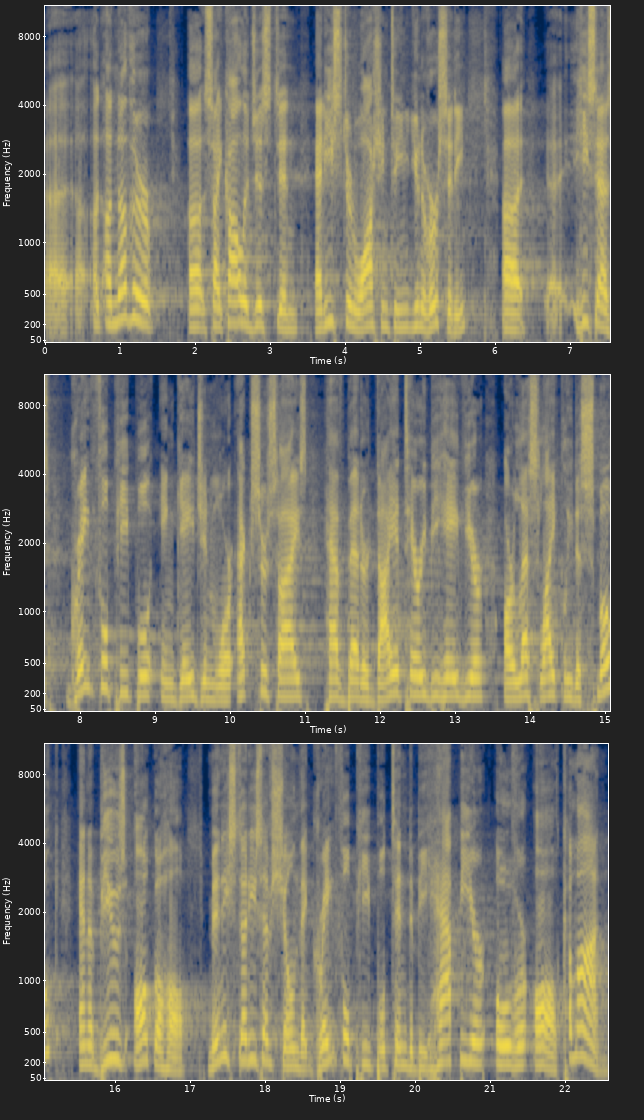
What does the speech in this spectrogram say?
Uh, another uh, psychologist in, at Eastern Washington University, uh, Uh, he says grateful people engage in more exercise, have better dietary behavior, are less likely to smoke and abuse alcohol. Many studies have shown that grateful people tend to be happier overall. Come on.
